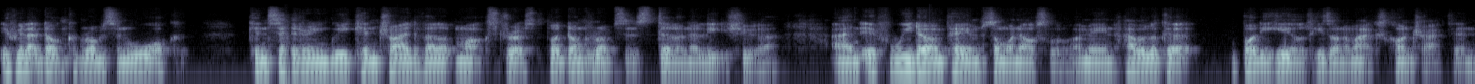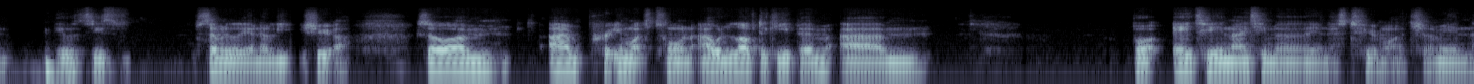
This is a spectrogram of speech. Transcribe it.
if we let Duncan Robinson walk, considering we can try develop Max Strus, but Duncan. Robinson is still an elite shooter. And if we don't pay him, someone else will. I mean, have a look at Buddy Hield. He's on a max contract, and he was he's similarly an elite shooter. So um, I'm pretty much torn. I would love to keep him. Um, but 18, 19 million is too much. I mean,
